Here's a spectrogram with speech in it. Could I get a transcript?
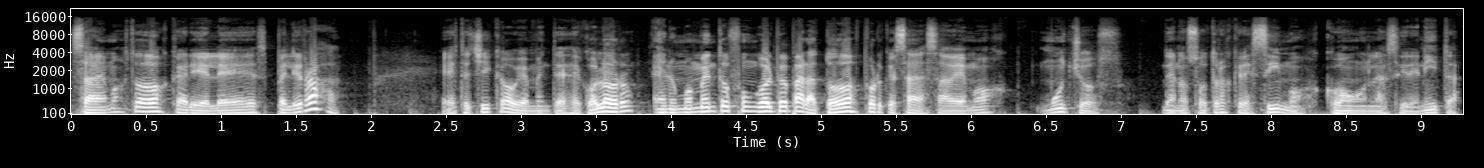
Sabemos todos que Ariel es pelirroja. Esta chica obviamente es de color. En un momento fue un golpe para todos porque sabemos muchos de nosotros crecimos con la sirenita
